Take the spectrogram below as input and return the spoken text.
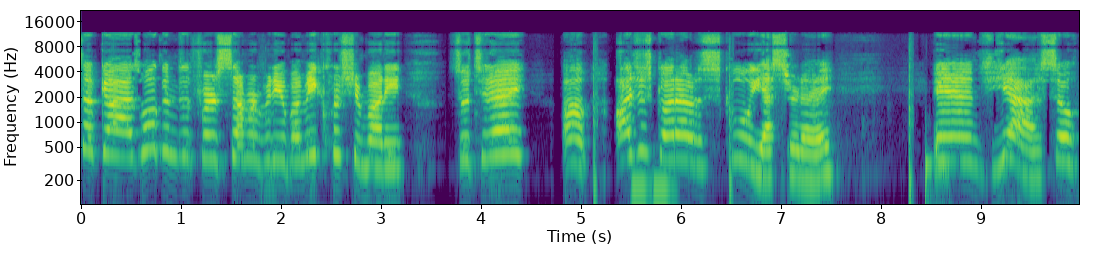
What's up, guys? Welcome to the first summer video by me, Christian Buddy. So today, um, I just got out of school yesterday, and yeah, so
